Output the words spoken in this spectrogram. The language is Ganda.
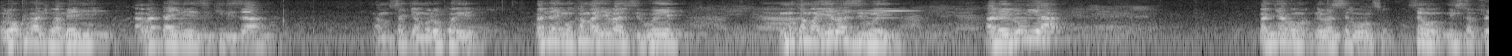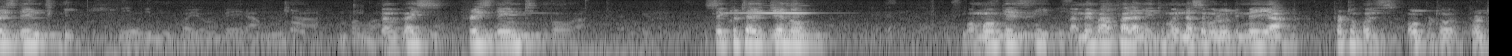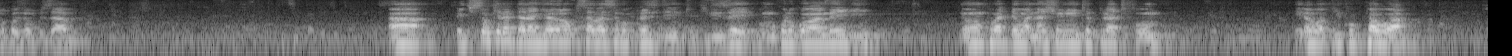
olw'okuba nti wameri abadde alina enzikiriza nga musajja mulokole bannaye mukama yeebazibwe omukama yeebazibwe. Aleluya banyabo ne basebo sebo mr president. Ba vice president secretary general omwogezi bamember of parliament mwenna sebo lord mayor protocols all proto protocols observed. Uh, ekisookera ddala njagala okusaba sebo president tukkirize omukolo gwa wameeri newankubadde wa national unity platform era wa people power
